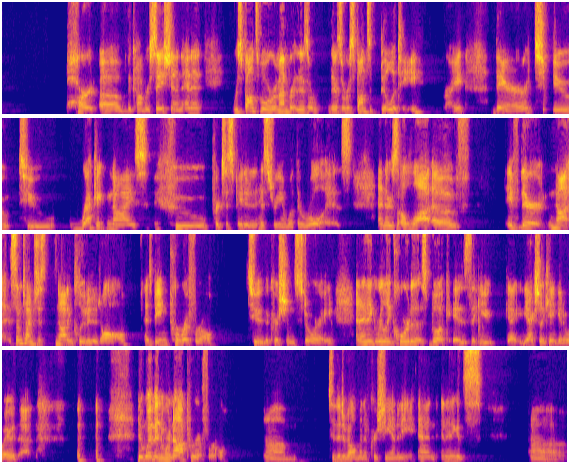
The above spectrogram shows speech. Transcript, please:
part of the conversation. And it responsible remember there's a there's a responsibility right there to to recognize who participated in history and what their role is. And there's a lot of if they're not sometimes just not included at all as being peripheral to the christian story. And i think really core to this book is that you you actually can't get away with that. The women were not peripheral um, to the development of christianity. And, and i think it's uh,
